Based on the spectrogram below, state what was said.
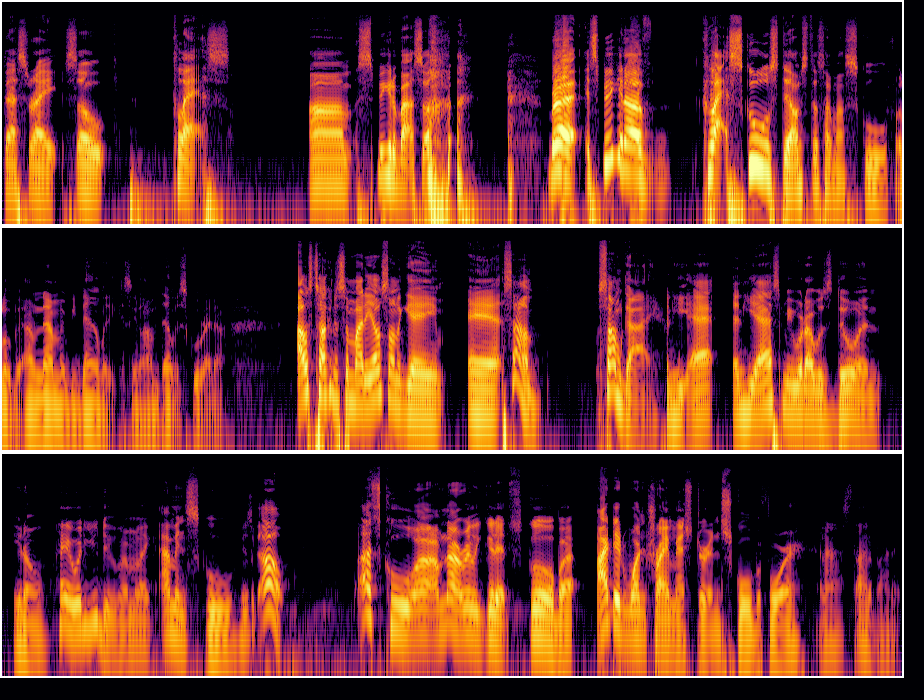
That's right. So class. Um speaking about so bruh, speaking of class, school still. I'm still talking about school for a little bit. I'm now gonna be done with it because you know I'm done with school right now. I was talking to somebody else on the game and some some guy and he at and he asked me what I was doing. You know, hey, what do you do? I'm like, I'm in school. He was like, oh, that's cool. Uh, I'm not really good at school, but I did one trimester in school before, and I thought about it.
